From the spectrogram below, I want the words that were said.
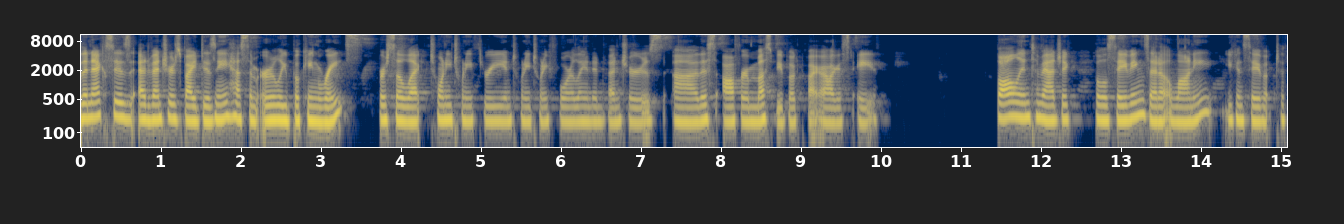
the next is Adventures by Disney has some early booking rates for select 2023 and 2024 land adventures. Uh, this offer must be booked by August 8th. Fall into Magical Savings at Aulani. You can save up to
